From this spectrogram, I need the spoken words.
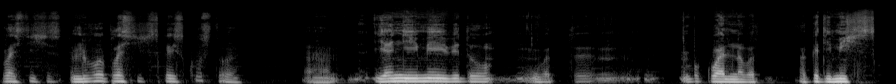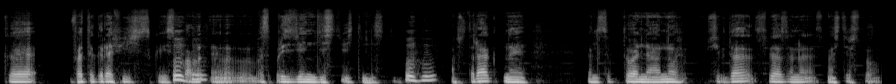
пластичес... любое пластическое искусство, э, я не имею в виду вот, э, буквально вот академическое фотографическое испол... uh-huh. воспроизведение действительности. Uh-huh. Абстрактное, концептуальное, оно всегда связано с мастерством.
